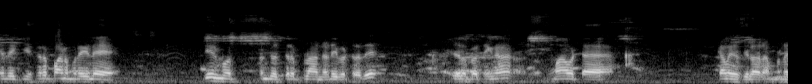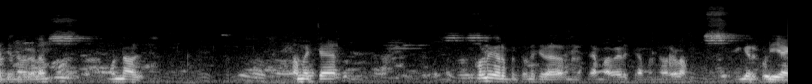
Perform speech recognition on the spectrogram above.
இன்றைக்கு சிறப்பான முறையிலே நீர்மோர் பந்தல் திறப்புலா நடைபெற்றது. இதில் பார்த்தீங்கன்னா மாவட்ட கழக செயலாளர் அம்மனத்தின் அவர்களும் முன்னாள் அமைச்சர் கொள்கையரப்பு துணை செயலாளர் சேமா வேலுச்சாமன் அவர்களும் இங்க இருக்கக்கூடிய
